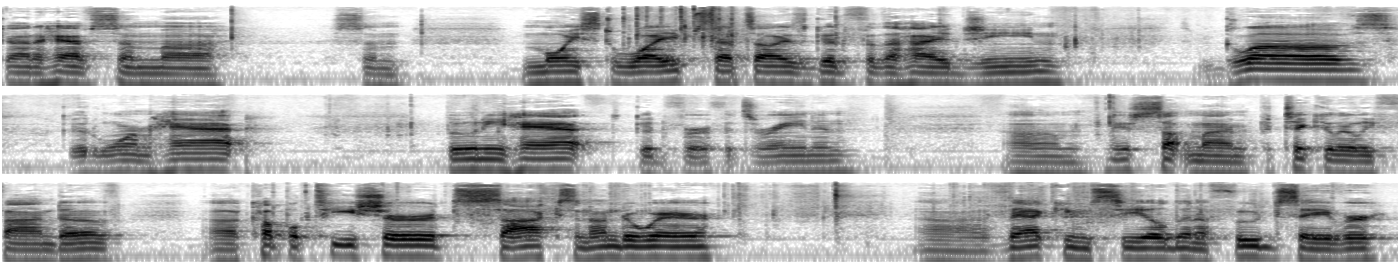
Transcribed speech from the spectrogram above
Got to have some uh, some moist wipes. That's always good for the hygiene. Some gloves, good warm hat, boonie hat, good for if it's raining. Um, here's something I'm particularly fond of. A couple t-shirts, socks, and underwear uh, vacuum sealed in a food saver.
